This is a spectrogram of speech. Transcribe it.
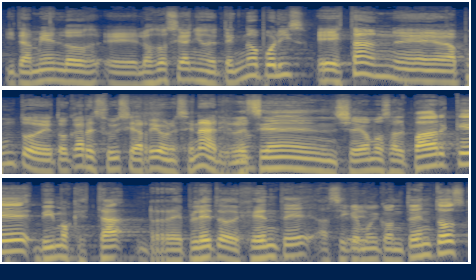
y también los, eh, los 12 años de Tecnópolis. Eh, están a punto de tocar y subirse arriba en escenario. Recién llegamos al parque, vimos que está repleto de gente, así que muy contentos.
